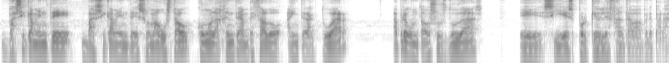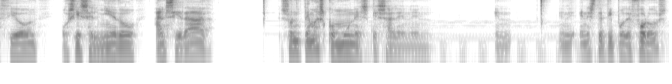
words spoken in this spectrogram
básicamente, básicamente eso. Me ha gustado cómo la gente ha empezado a interactuar, ha preguntado sus dudas, eh, si es porque le faltaba preparación o si es el miedo, ansiedad. Son temas comunes que salen en, en, en este tipo de foros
